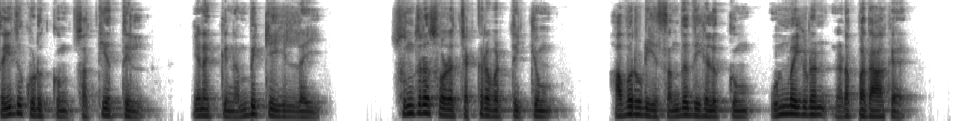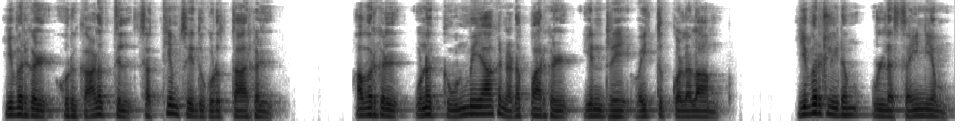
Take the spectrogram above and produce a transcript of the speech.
செய்து கொடுக்கும் சத்தியத்தில் எனக்கு நம்பிக்கையில்லை சுந்தர சோழ சக்கரவர்த்திக்கும் அவருடைய சந்ததிகளுக்கும் உண்மையுடன் நடப்பதாக இவர்கள் ஒரு காலத்தில் சத்தியம் செய்து கொடுத்தார்கள். அவர்கள் உனக்கு உண்மையாக நடப்பார்கள் என்றே வைத்துக்கொள்ளலாம் இவர்களிடம் உள்ள சைன்யம்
